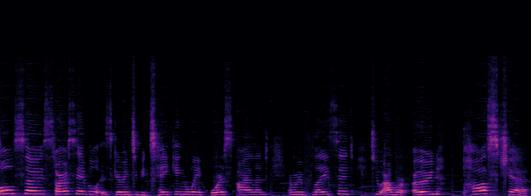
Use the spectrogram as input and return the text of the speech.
Also, Star Stable is going to be taking away Horse Island and replace it to our own pasture.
